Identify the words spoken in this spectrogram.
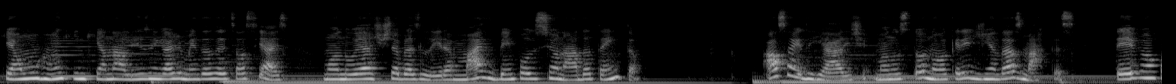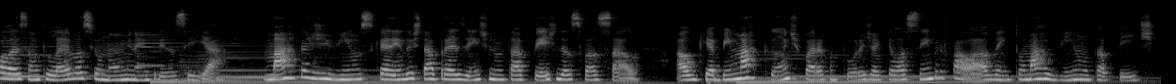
que é um ranking que analisa o engajamento das redes sociais. Manu é a artista brasileira mais bem posicionada até então. Ao sair do reality, Manu se tornou a queridinha das marcas. Teve uma coleção que leva seu nome na empresa CIA, marcas de vinhos querendo estar presente no tapete da sua sala, algo que é bem marcante para a cantora, já que ela sempre falava em tomar vinho no tapete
